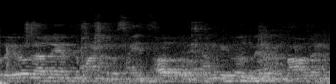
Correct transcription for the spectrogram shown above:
ಪ್ರಯೋಗಾಲಯ ಅಂತ ಮಾಡಿದ್ರು ಸೈನ್ಸ್ ನಾವು ಅದನ್ನ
